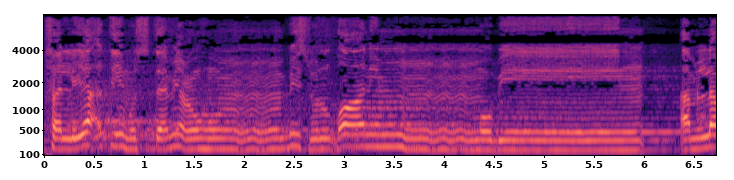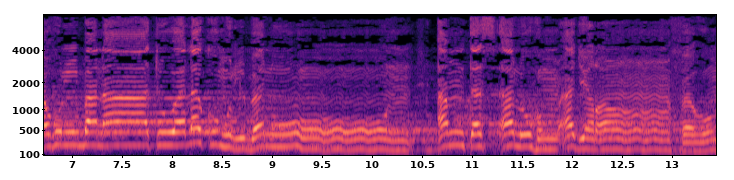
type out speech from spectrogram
فليأت مستمعهم بسلطان مبين أم له البنات ولكم البنون أم تسألهم أجرا فهم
